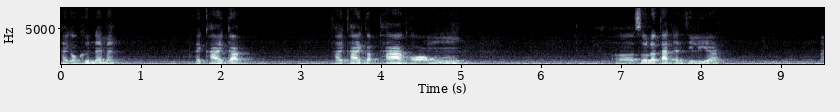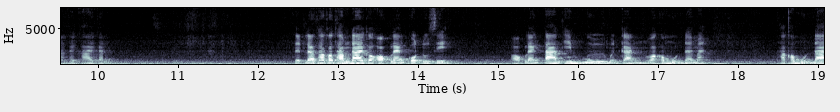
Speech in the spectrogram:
ให้เขาขึ้นได้ไหมคล้ายๆกับคล้ายๆกับท่าของเซอร์ตัสแอนติเลีย นะคล้ายๆกัน เสร็จแล้วถ้าเขาทำได้ก็ออกแรงกดดูซิออกแรงต้านที่มือเหมือนกันว่าเขาหมุนได้ไหมถ้าเขาหมุนได้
